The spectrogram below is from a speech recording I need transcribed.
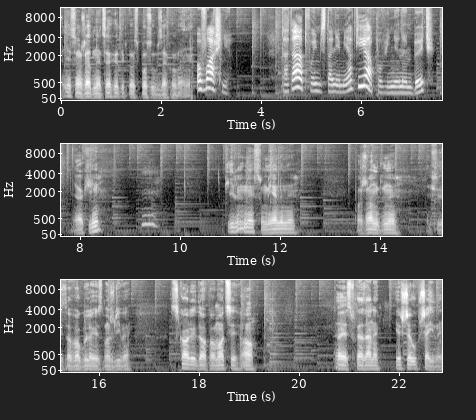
To nie są żadne cechy, tylko sposób zachowania. O właśnie. Tata, twoim zdaniem jaki ja powinienem być? Jaki? Pilny, sumienny, porządny, jeśli to w ogóle jest możliwe. Skory do pomocy, o. To jest wskazane. Jeszcze uprzejmy.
